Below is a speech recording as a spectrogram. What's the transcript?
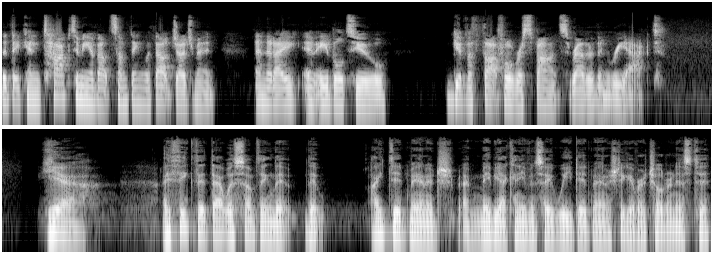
that they can talk to me about something without judgment and that I am able to give a thoughtful response rather than react. Yeah. I think that that was something that, that I did manage. Maybe I can even say we did manage to give our children is to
